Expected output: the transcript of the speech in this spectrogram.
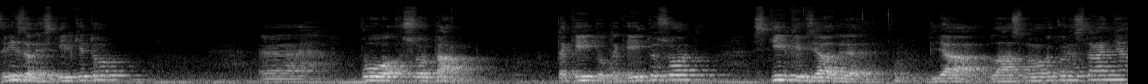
Зрізали скільки-то е, по сортам такий-то, такий-то сорт, скільки взяли для власного використання,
